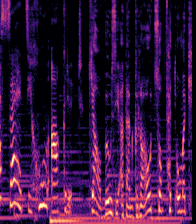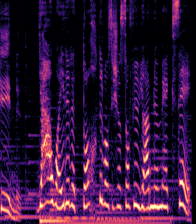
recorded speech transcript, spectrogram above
Essen hat sie kaum angerührt. Ja, weil sie an diesem Grauzopf hat. Ja, und an ihrer Tochter, die sie schon so viele Jahre nicht mehr gesehen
